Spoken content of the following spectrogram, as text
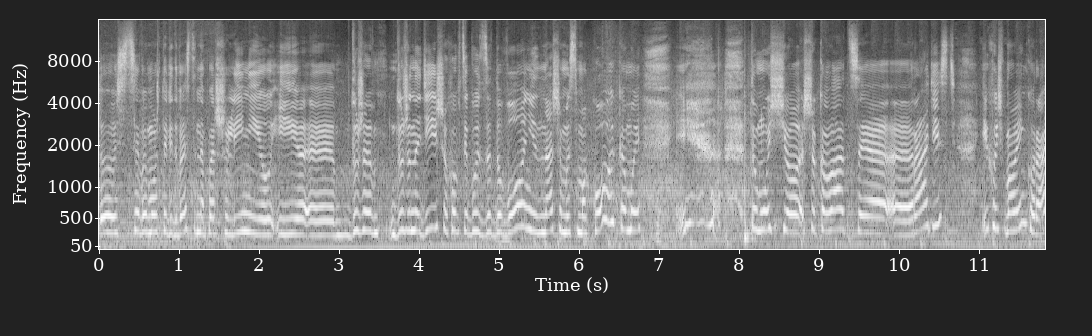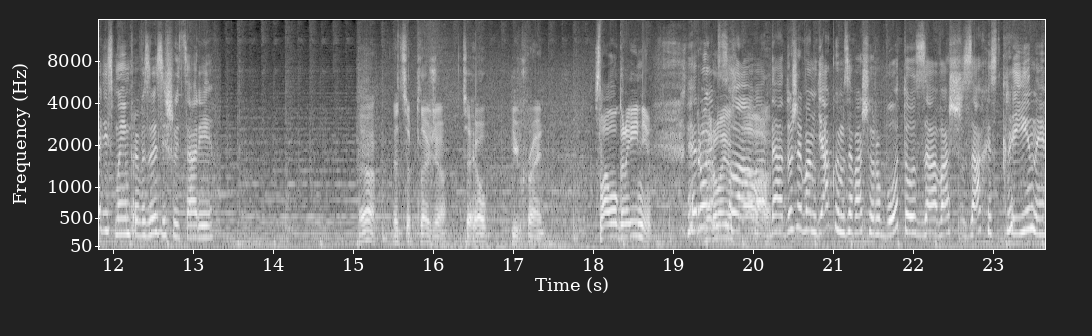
Тобто це ви можете відвести на першу лінію. І е, дуже, дуже надію, що хлопці будуть задоволені нашими смаколиками, і, тому що шоколад це радість, і хоч маленьку радість ми їм привезли зі Швейцарії. Yeah, it's a pleasure to help Ukraine. Слава Україні! Героям, Героям слава! слава! Да, дуже вам дякуємо за вашу роботу, за ваш захист країни.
